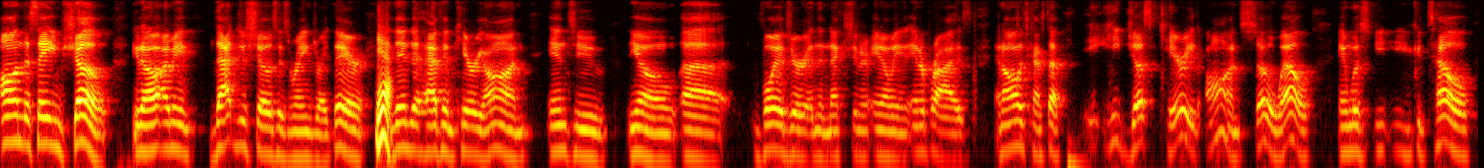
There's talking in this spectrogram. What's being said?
on the same show. You know, I mean, that just shows his range right there. Yeah. And then to have him carry on into, you know, uh Voyager and the next generation, you know, I mean, Enterprise and all this kind of stuff. He, just carried on so well and was you, you could tell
